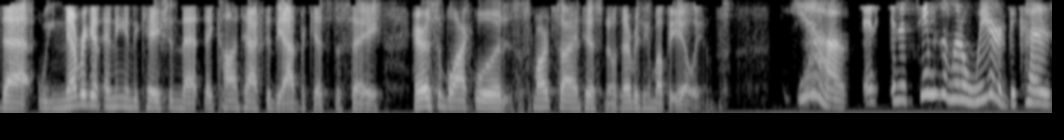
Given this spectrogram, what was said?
that we never get any indication that they contacted the advocates to say Harrison Blackwood is a smart scientist, knows everything about the aliens. Yeah, and, and it seems a little weird because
